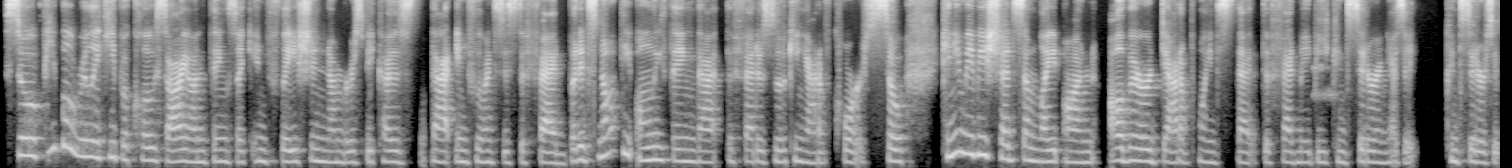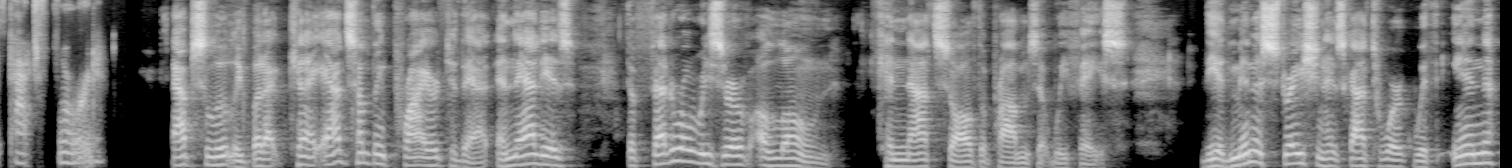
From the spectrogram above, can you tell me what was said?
So people really keep a close eye on things like inflation numbers because that influences the Fed, but it's not the only thing that the Fed is looking at, of course. So can you maybe shed some light on other data points that the Fed may be considering as it considers its path forward? Absolutely. But I, can I add something prior to that? And that is The Federal Reserve alone cannot solve the problems that we face. The administration has got to work within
